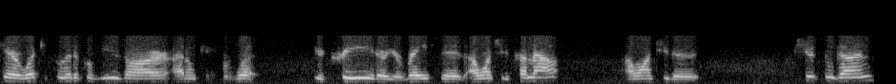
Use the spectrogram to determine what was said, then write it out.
care what your political views are. I don't care what your creed or your race is. I want you to come out. I want you to shoot some guns.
